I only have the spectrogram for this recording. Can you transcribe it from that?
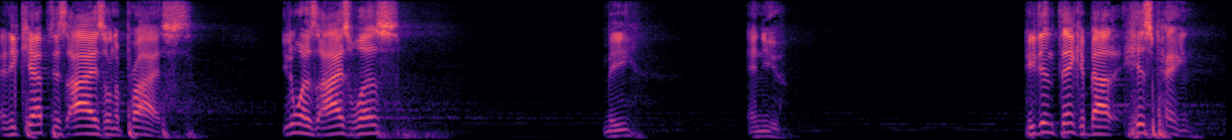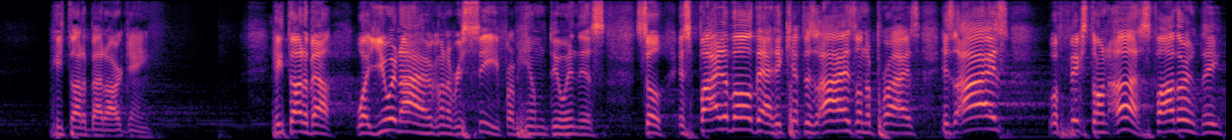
And he kept his eyes on the prize. You know what his eyes was? Me and you. He didn't think about his pain. He thought about our gain. He thought about what you and I are going to receive from him doing this. So, in spite of all that, he kept his eyes on the prize. His eyes were fixed on us. Father, they,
